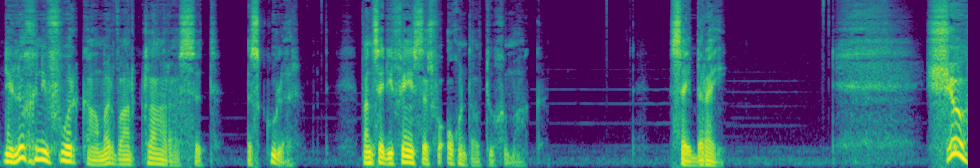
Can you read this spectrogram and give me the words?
Die lug in die voorkamer waar Clara sit, is koeler, want sy het die vensters vanoggend al toegemaak. Sy brei. "Sjoe,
